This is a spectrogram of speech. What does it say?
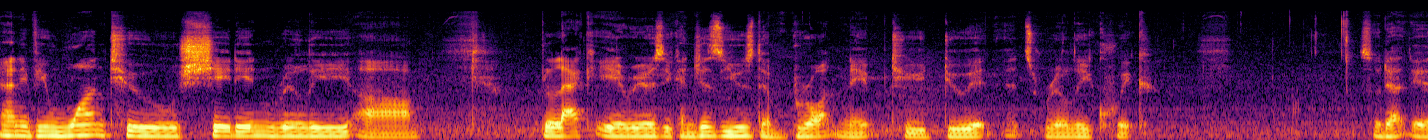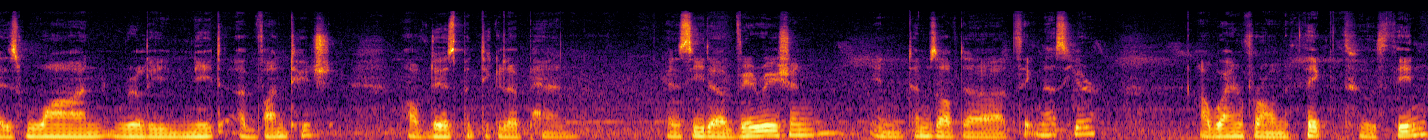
And if you want to shade in really uh, black areas you can just use the broad nib to do it. It's really quick so that is one really neat advantage of this particular pen. You can see the variation in terms of the thickness here. I went from thick to thin.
